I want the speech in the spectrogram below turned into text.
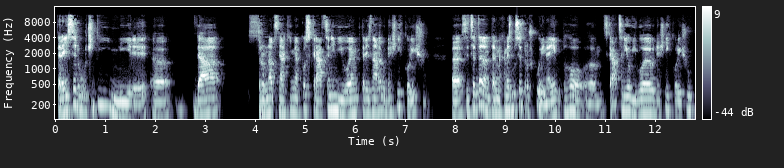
který se do určitý míry eh, dá srovnat s nějakým jako zkráceným vývojem, který známe u dnešních korýšů. Eh, sice ten, ten mechanismus je trošku jiný. U toho zkráceného vývoje u dnešních korýšů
